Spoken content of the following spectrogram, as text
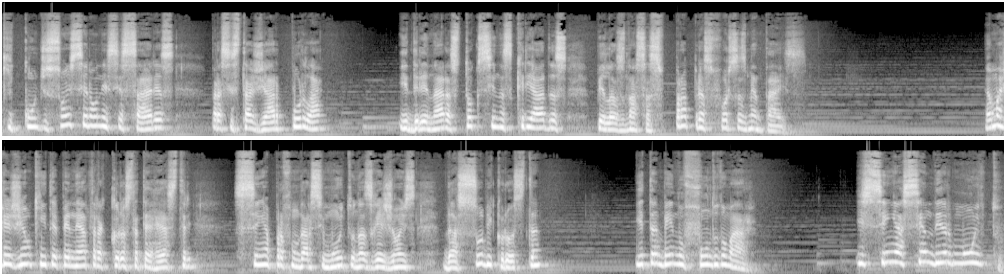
que condições serão necessárias para se estagiar por lá e drenar as toxinas criadas pelas nossas próprias forças mentais. É uma região que interpenetra a crosta terrestre sem aprofundar-se muito nas regiões da subcrosta e também no fundo do mar, e sem ascender muito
